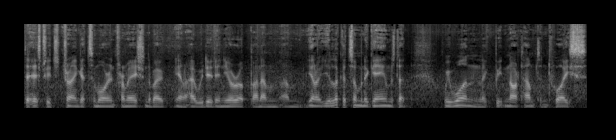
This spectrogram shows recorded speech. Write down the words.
the history to try and get some more information about, you know, how we did in Europe. And, I'm, I'm you know, you look at some of the games that we won, like beating Northampton twice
